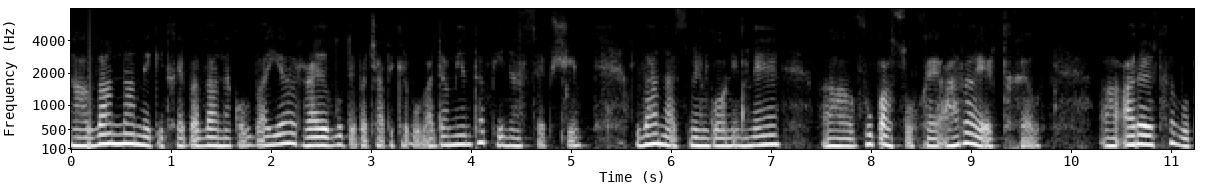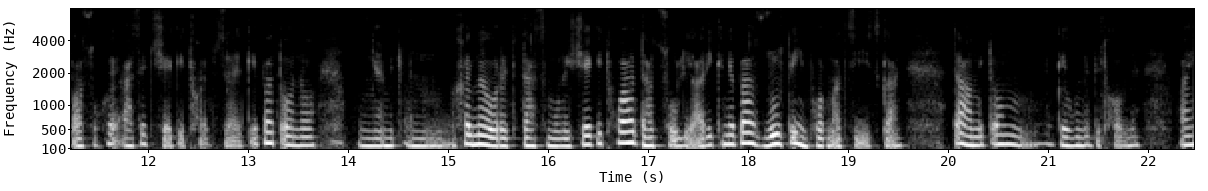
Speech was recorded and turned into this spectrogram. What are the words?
ლანა მეკითხება, ლანა გოლბაია, რა ელოდება ჩაფიქრებულ ადამიანთა ფინანსებში? ლანას მე მგონი მე ვუპასუხე არაერთხელ არაერთხელ ვუპასუხე ასეთ შეკითხვებზე. კი ბატონო, ხელმეორედ დასმული შეკითხვა დაცული არ იქნება ზუსტი ინფორმაციისგან და ამიტომ გეუბნებით ხოლმე. აი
